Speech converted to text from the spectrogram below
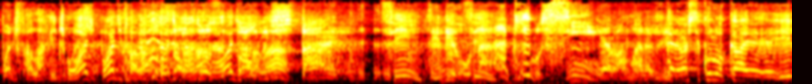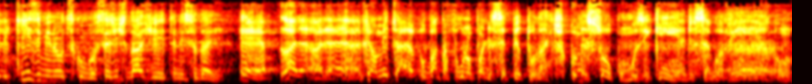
Pode falar, rede Pode, Manchete. pode falar, O pode falar, pode Paulo falar. Stein. Sim, Entendeu? sim. Aquilo sim era uma maravilha. Cara, eu acho que se colocar é, ele 15 minutos com você, a gente dá jeito nisso daí. É, olha, olha, é, realmente ah, o Botafogo não pode ser petulante. Começou com musiquinha de Segovinha, com.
